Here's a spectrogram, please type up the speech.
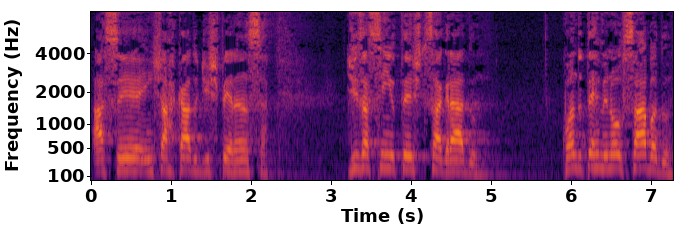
a ser encharcado de esperança. Diz assim o texto sagrado: Quando terminou o sábado,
